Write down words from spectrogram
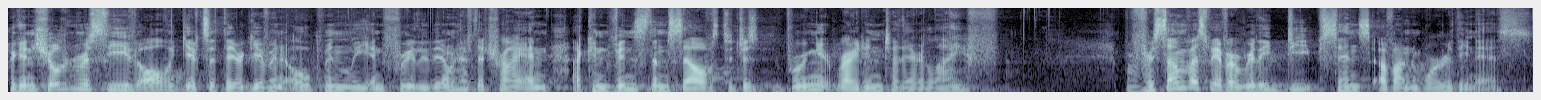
Again, children receive all the gifts that they are given openly and freely. They don't have to try and uh, convince themselves to just bring it right into their life. But for some of us, we have a really deep sense of unworthiness.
